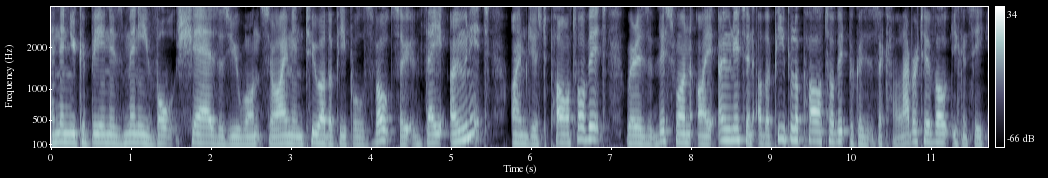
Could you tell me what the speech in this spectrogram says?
And then you could be in as many vault shares as you want. So I'm in two other people's vaults, so they own it. I'm just part of it. Whereas this one, I own it and other people are part of it because it's a collaborative vault. You can see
